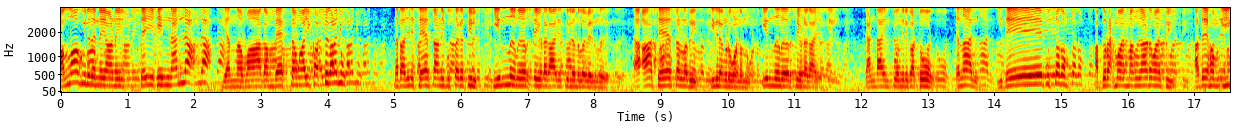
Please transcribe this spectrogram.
അള്ളാഹുവിന് തന്നെയാണ്. ഷെയ്ഖിനല്ല എന്ന ഭാഗം വ്യക്തമായി കട്ടുകളഞ്ഞു. എന്നിട്ട് അതിന് ശേഷമാണ് ഈ പുസ്തകത്തിൽ ഇന്ന് നേർച്ചയുടെ കാര്യത്തിൽ എന്നുള്ളത് വരുന്നത്. ആ ശേഷമുള്ളത് ഇതിലങ്ങോട്ട് കൊണ്ടുവന്നു. ഇന്ന് നേർച്ചയുടെ കാര്യത്തിൽ. രണ്ടായിരത്തി ഒന്നിൽ കട്ടു എന്നാൽ ഇതേ പുസ്തകം അബ്ദുറഹ്മാൻ മങ്ങാട് മാസി അദ്ദേഹം ഇ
